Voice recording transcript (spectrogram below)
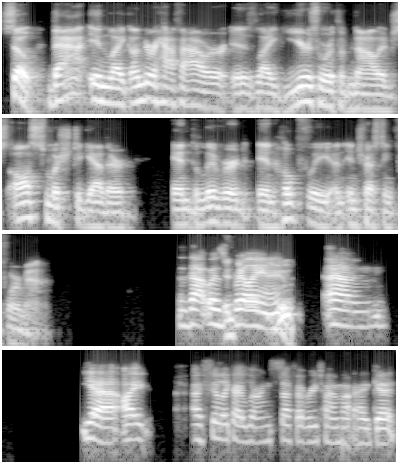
So that in like under a half hour is like years worth of knowledge all smushed together and delivered in hopefully an interesting format. That was And- brilliant. Um, yeah, I, I feel like I learn stuff every time I get,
